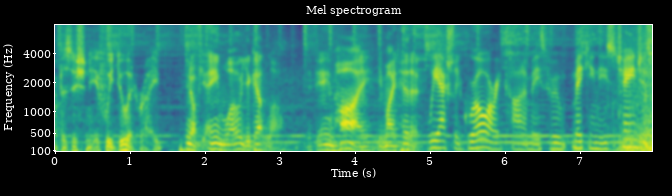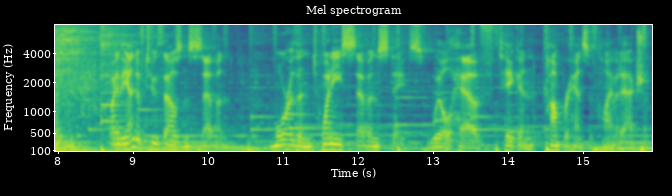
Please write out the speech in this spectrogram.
proposition if we do it right. You know, if you aim low, you get low. If you aim high, you might hit it. We actually grow our economy through making these changes. By the end of 2007, more than 27 states will have taken comprehensive climate action,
